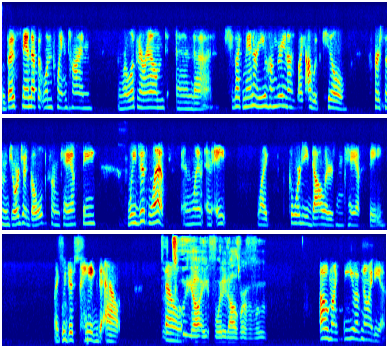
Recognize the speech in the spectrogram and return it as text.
we both stand up at one point in time and we're looking around and uh, she's like, "Man, are you hungry?" And I was like, "I would kill for some Georgia Gold from KFC." We just left and went and ate like forty dollars in KFC. Like we just pigged out. The So- two y'all ate forty dollars worth of food. Oh my, you have no idea.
